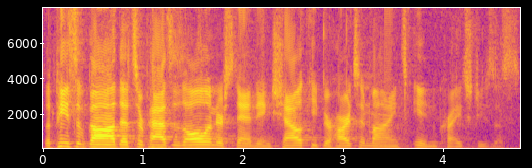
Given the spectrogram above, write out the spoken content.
The peace of God that surpasses all understanding shall keep your hearts and minds in Christ Jesus.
